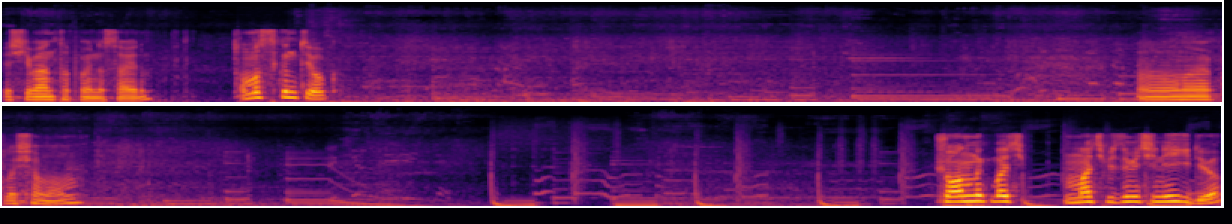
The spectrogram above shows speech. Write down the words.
Keşke ben tap oynasaydım. Ama sıkıntı yok. Ona yaklaşamam. Şu anlık maç maç bizim için iyi gidiyor.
